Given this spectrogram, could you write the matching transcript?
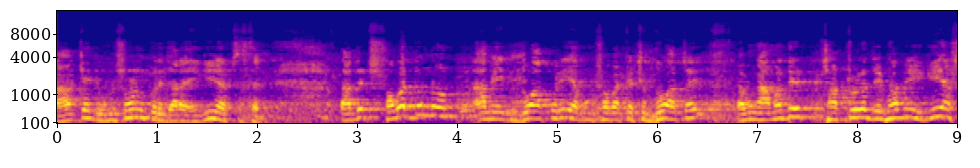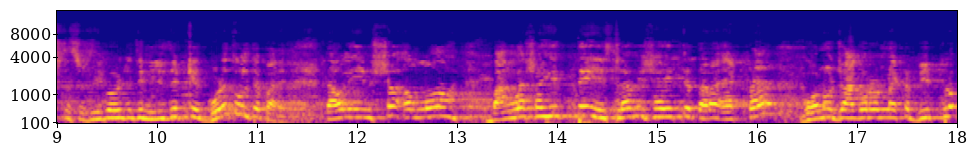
তাকে অনুসরণ করে যারা এগিয়ে আসতেছেন, তাদের সবার জন্য আমি দোয়া করি এবং সবার কাছে দোয়া চাই এবং আমাদের ছাত্ররা যেভাবে এগিয়ে আসতেছে সেভাবে যদি নিজেদেরকে গড়ে তুলতে পারে, তাহলে ইনশা আল্লাহ বাংলা সাহিত্যে, ইসলামী সাহিত্যে তারা একটা গণজাগরণ, একটা বিপ্লব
